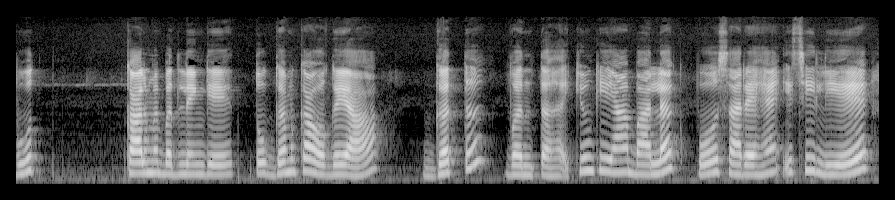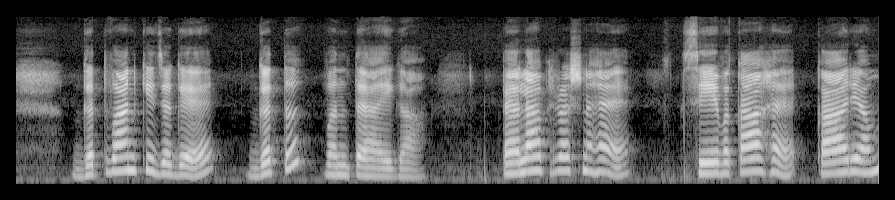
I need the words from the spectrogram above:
भूत काल में बदलेंगे। तो गम का हो गया गतवंत है, क्योंकि यहाँ बालक बहुत सारे हैं, इसीलिए गतवान की जगह गतवंत आएगा। पहला प्रश्न है सेवका है कार्यम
